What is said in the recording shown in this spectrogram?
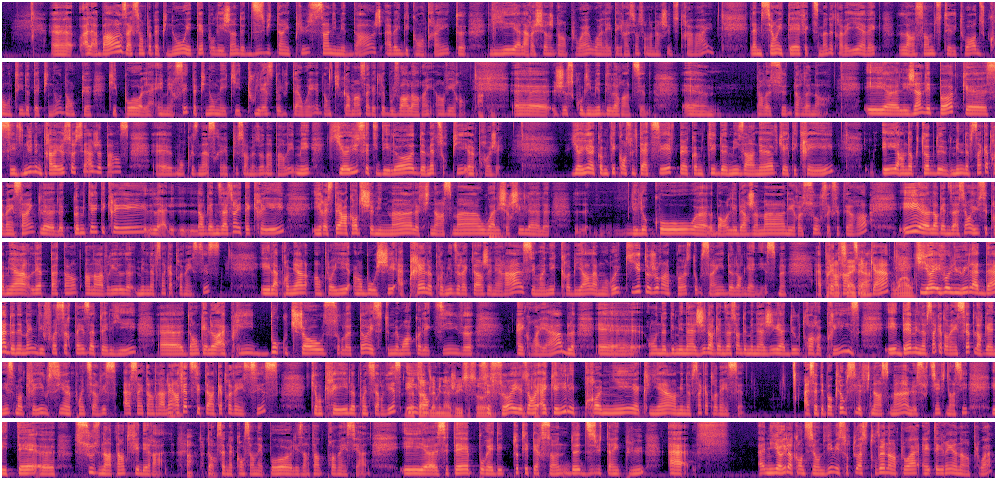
Euh, à la base, Action Emploi Papineau était pour les gens de 18 ans et plus, sans limite d'âge, avec des contraintes liées à la recherche d'emploi ou à l'intégration sur le marché du travail. La mission était effectivement de travailler avec l'ensemble du territoire du comté de Papineau, donc qui n'est pas la MRC de Papineau, mais qui est tout l'est de l'Outaouais, donc qui commence avec le boulevard Lorrain environ, jusqu'aux limites des Laurentides par le sud, par le nord. Et euh, les gens de l'époque, euh, c'est venu d'une travailleuse sociale, je pense. Euh, mon président serait plus en mesure d'en parler, mais qui a eu cette idée-là de mettre sur pied un projet. Il y a eu un comité consultatif puis un comité de mise en œuvre qui a été créé. Et en octobre de 1985, le, comité a été créé, l'organisation a été créée. Il restait encore du cheminement, le financement, où aller chercher les locaux, euh, bon, l'hébergement, les ressources, etc. Et euh, l'organisation a eu ses premières lettres patentes en avril 1986. Et la première employée embauchée après le premier directeur général, c'est Monique Robillard-Lamoureux, qui est toujours en poste au sein de l'organisme après 35, ans, qui a évolué là-dedans, a donné même des fois certains ateliers. Euh, donc, elle a appris beaucoup de choses sur le tas et c'est une mémoire collective incroyable. Euh, on a déménagé, l'organisation a déménagé à deux ou trois reprises. Et dès 1987, l'organisme a créé aussi un point de service à Saint-André-Avelin. En fait, c'était en 86 qu'ils ont créé le point de service. Le et temps de l'aménager, c'est ça? C'est ça. Et ils ont accueilli les premiers clients en 1987. À cette époque-là aussi, le financement, le soutien financier était euh, sous une entente fédérale. Ah, Donc, ça ne concernait pas les ententes provinciales. Et euh, c'était pour aider toutes les personnes de 18 ans et plus à améliorer leurs conditions de vie, mais surtout à se trouver un emploi, intégrer un emploi.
